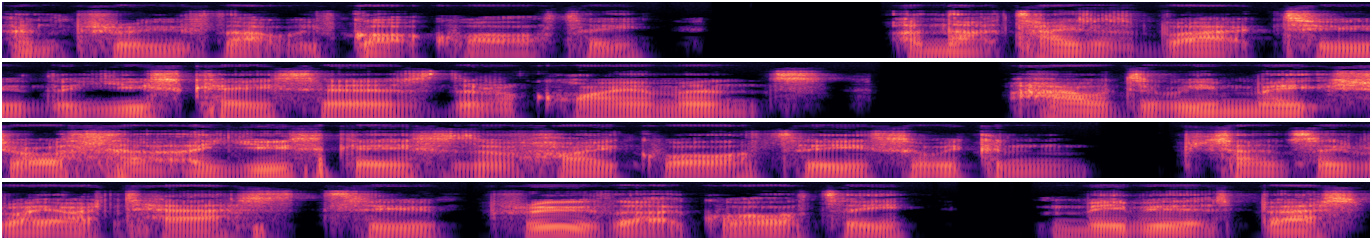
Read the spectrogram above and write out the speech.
and prove that we've got quality. And that ties us back to the use cases, the requirements, how do we make sure that a use case is of high quality so we can potentially write our test to prove that quality? Maybe it's best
